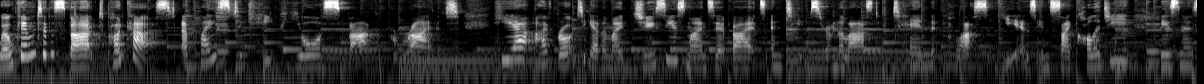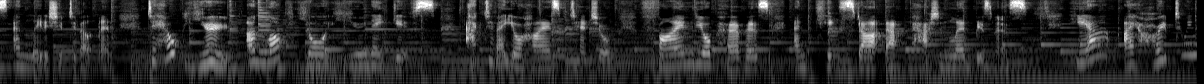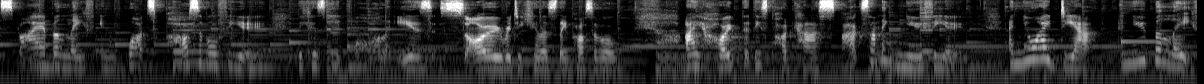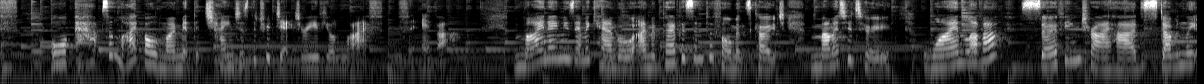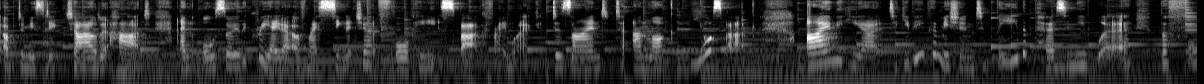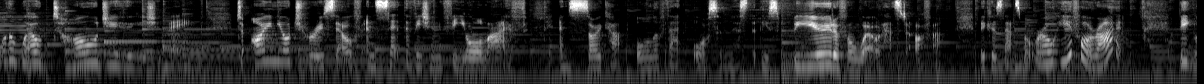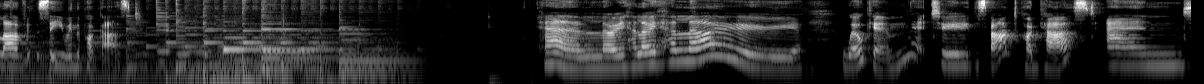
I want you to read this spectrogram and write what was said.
Welcome to the Sparked podcast, a place to keep your spark bright. Here, I've brought together my juiciest mindset bites and tips from the last 10 plus years in psychology, business, and leadership development to help you unlock your unique gifts, activate your highest potential, find your purpose, and kickstart that passion led business. Here, I hope to inspire belief in what's possible for you because it all is so ridiculously possible. I hope that this podcast sparks something new for you a new idea, a new belief, or perhaps a light bulb moment that changes the trajectory of your life forever. My name is Emma Campbell. I'm a purpose and performance coach, mama to two, wine lover, surfing tryhard, stubbornly optimistic child at heart, and also the creator of my signature 4P Spark framework designed to unlock your spark. I'm here to give you permission to be the person you were before the world told you who you should be to own your true self and set the vision for your life and soak up all of that awesomeness that this beautiful world has to offer. Because that's what we're all here for, right? Big love. See you in the podcast. Hello, hello, hello. Welcome to the Sparked podcast. And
